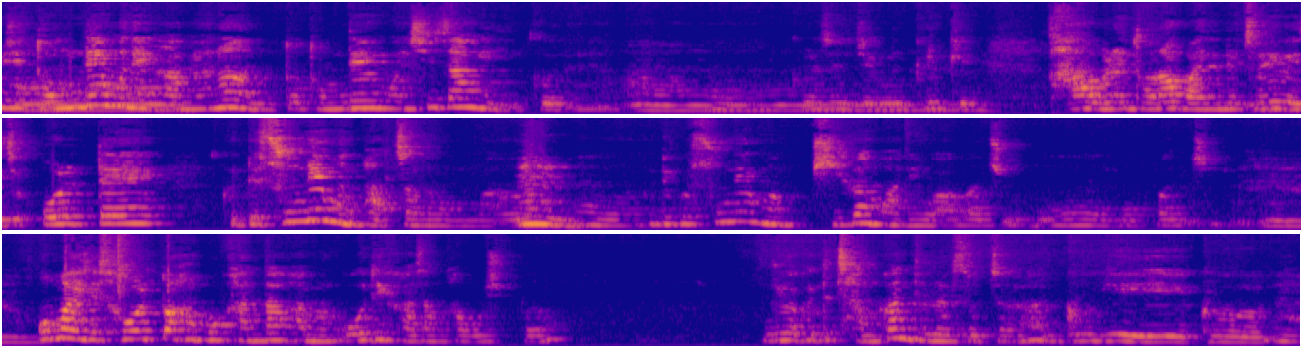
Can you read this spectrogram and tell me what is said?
이제 어. 동대문에 가면은 또 동대문 시장이 있거든요. 어. 어, 그래서 이제 우리 그렇게 다 원래 돌아봤는데 저희가 이제 올 때 그때 숭례문 봤잖아 엄마. 음. 어, 근데 그 숭례문 비가 많이 와가지고 못 봤지. 음. 엄마 이제 서울 또 한번 간다 하면 어디 가장 가고 싶어요? 우리가 그때 잠깐 들렀었잖아. 아, 거기 그 응.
